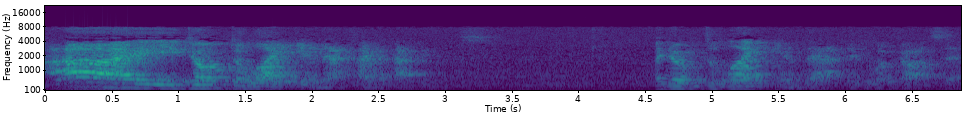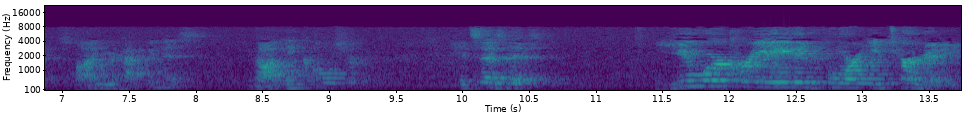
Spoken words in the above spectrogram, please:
I don't delight in that kind of happiness. I don't delight in that, is what God says. Find your happiness not in culture. It says this You were created for eternity.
